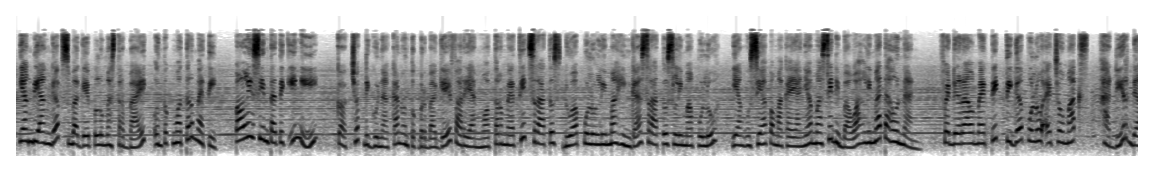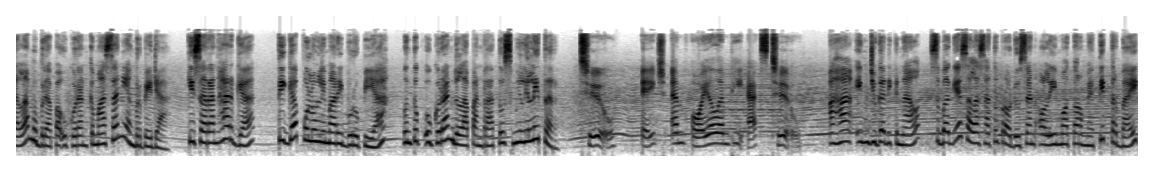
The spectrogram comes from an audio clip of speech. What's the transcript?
yang dianggap sebagai pelumas terbaik untuk motor metik. Oli sintetik ini cocok digunakan untuk berbagai varian motor metik 125 hingga 150 yang usia pemakaiannya masih di bawah 5 tahunan. Federal Matic 30 Eco Max hadir dalam beberapa ukuran kemasan yang berbeda. Kisaran harga Rp35.000 untuk ukuran 800 ml. 2. HM Oil MPX2 AHM juga dikenal sebagai salah satu produsen oli motor metik terbaik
